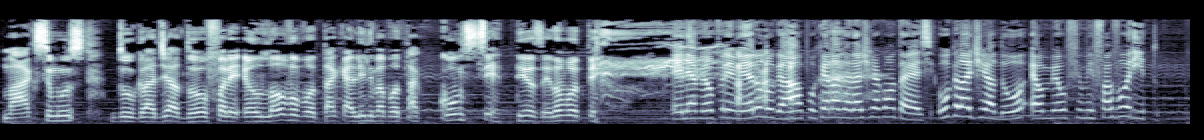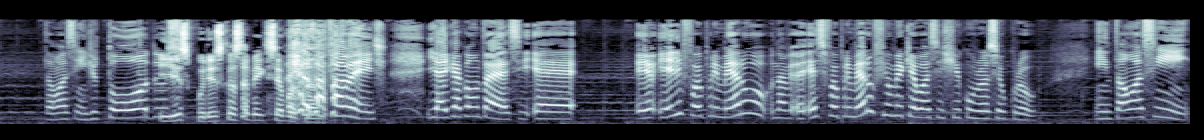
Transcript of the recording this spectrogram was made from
Maximus do Gladiador. Eu falei, eu não vou botar, que a Aline vai botar com certeza. Eu não botei. Ele é meu primeiro lugar, porque na verdade o que acontece? O Gladiador é o meu filme favorito. Então, assim, de todos. Isso, por isso que eu sabia que você ia botar. Exatamente. E aí o que acontece? É, eu- ele foi o primeiro. Esse foi o primeiro filme que eu assisti com Russell Crowe. Então, assim,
